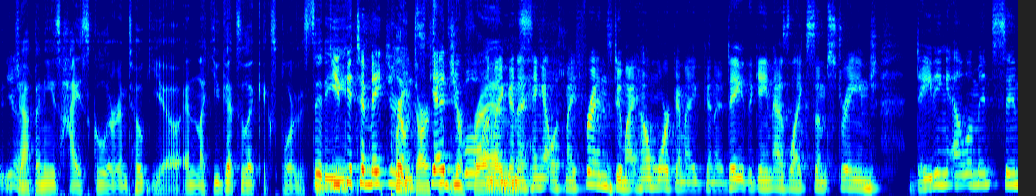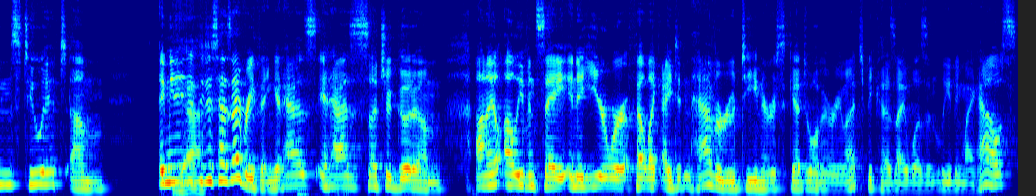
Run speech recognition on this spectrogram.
yeah. Japanese high schooler in Tokyo, and like you get to like explore the city. you get to make your own with your schedule. Am I going to hang out with my friends? Do my homework? Am I going to date? The game has like some strange dating element sims to it. Um, I mean, Yeah. it, it just has everything. It has it has such a good um. I'll, I'll even say in a year where it felt like I didn't have a routine or a schedule very much because I wasn't leaving my house.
